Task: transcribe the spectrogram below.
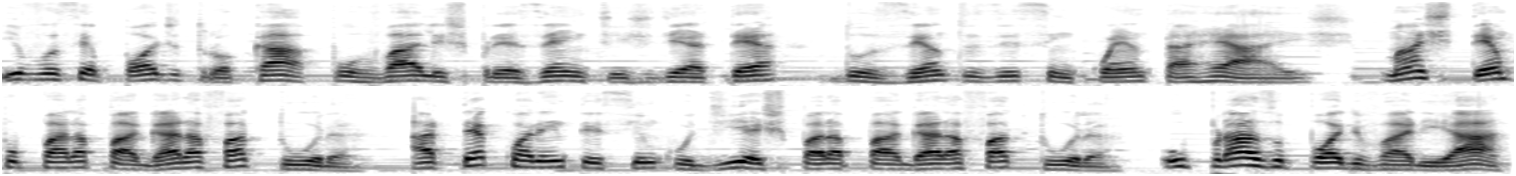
e você pode trocar por vales presentes de até 250 reais. Mais tempo para pagar a fatura. Até 45 dias para pagar a fatura. O prazo pode variar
